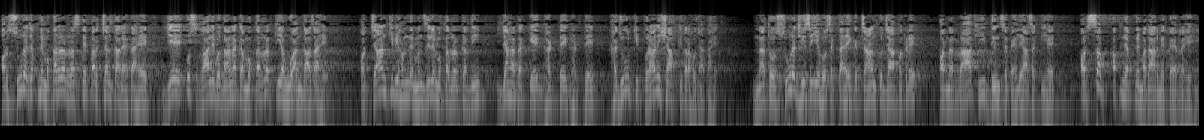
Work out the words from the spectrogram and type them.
اور سورج اپنے مقرر رستے پر چلتا رہتا ہے، یہ اس غالب و دانا کا مقرر کیا ہوا اندازہ ہے۔ اور چاند کی بھی ہم نے منزلیں مقرر کر دی یہاں تک کہ گھٹتے گھٹتے کھجور کی پرانی شاخ کی طرح ہو جاتا ہے۔ نہ تو سورج ہی سے یہ ہو سکتا ہے کہ چاند کو جا پکڑے اور نہ رات ہی دن سے پہلے آ سکتی ہے اور سب اپنے اپنے مدار میں تیر رہے ہیں۔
